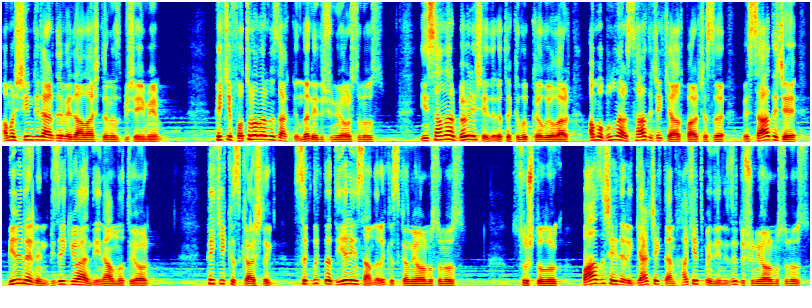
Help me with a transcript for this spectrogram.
ama şimdilerde vedalaştığınız bir şey mi? Peki faturalarınız hakkında ne düşünüyorsunuz? İnsanlar böyle şeylere takılıp kalıyorlar ama bunlar sadece kağıt parçası ve sadece birilerinin bize güvendiğini anlatıyor. Peki kıskançlık, sıklıkla diğer insanları kıskanıyor musunuz? Suçluluk, bazı şeyleri gerçekten hak etmediğinizi düşünüyor musunuz?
